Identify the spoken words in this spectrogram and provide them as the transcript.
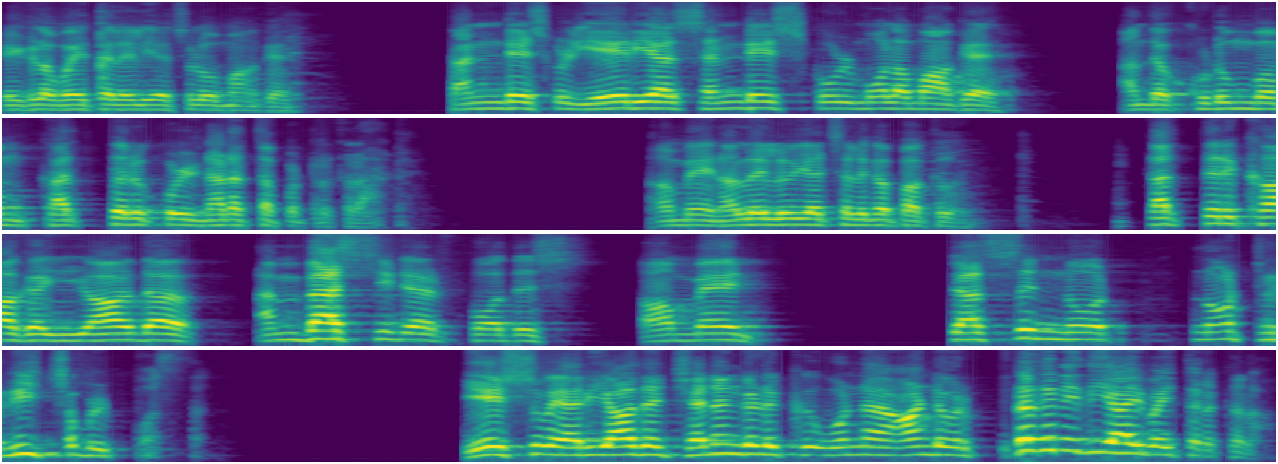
கைகளை வயத்தில் எளியா சொல்லுவோமாக. Sunday school area Sunday school மூலமாக அந்த குடும்பம் கர்த்தருக்குள் நடத்தப்பட்டிருக்கிறார். ஆமே நல்ல சொல்லுங்க பார்க்கலாம். கர்த்தருக்காக you the ambassador for for this. Does doesn't not not reachable person? இயேசுவை அறியாத ஜனங்களுக்கு உன்னை ஆண்டவர் பிரதிநிதியாய் வைத்திருக்கிறார்.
